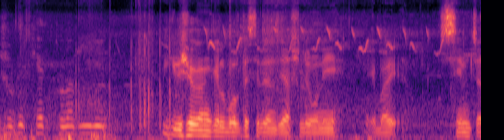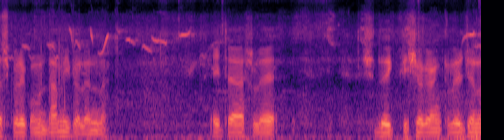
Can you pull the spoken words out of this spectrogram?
কৃষকের ক্ষেত খোলা কৃষক আঙ্কেল বলতেছিলেন যে আসলে উনি এবার সিম চাষ করে কোনো দামই পেলেন না? এটা আসলে শুধু এই কৃষক আঙ্কেলের জন্য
